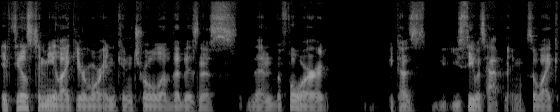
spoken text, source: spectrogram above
it feels to me like you're more in control of the business than before because you see what's happening. So like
